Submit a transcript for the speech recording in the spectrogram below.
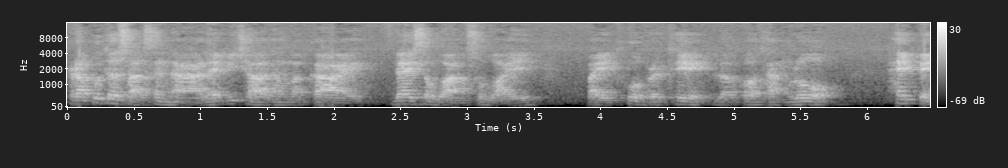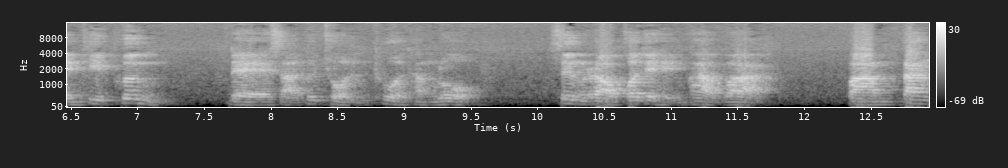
พระพุทธศาสนาและวิชาธรรมกายได้สว่างสวัยไปทั่วประเทศแล้วก็ทั้งโลก ให้เป็นที่พึ่งแด่สาธุชนทั่วทั้งโลก ซึ่งเราก็จะเห็นภาพว่า ความตั้ง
